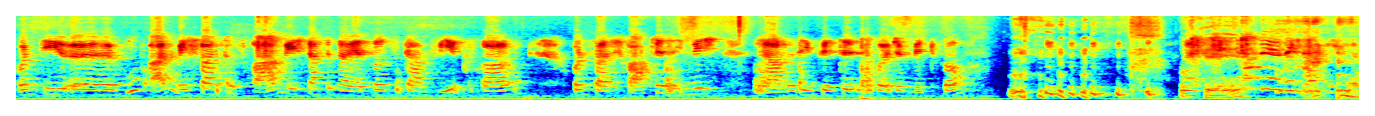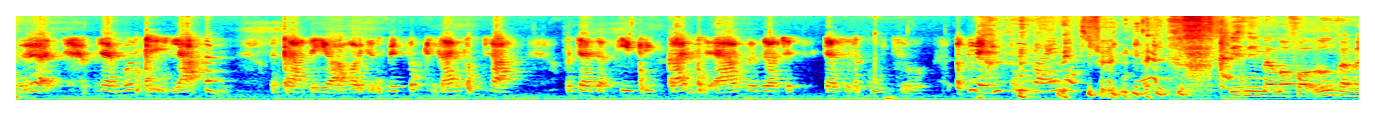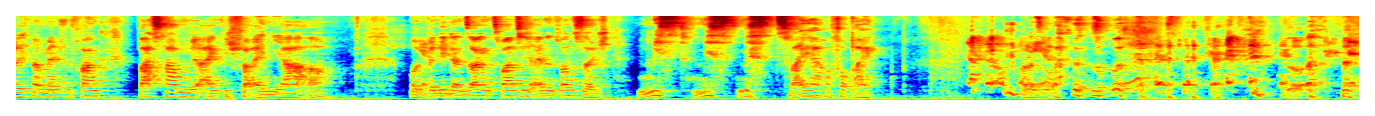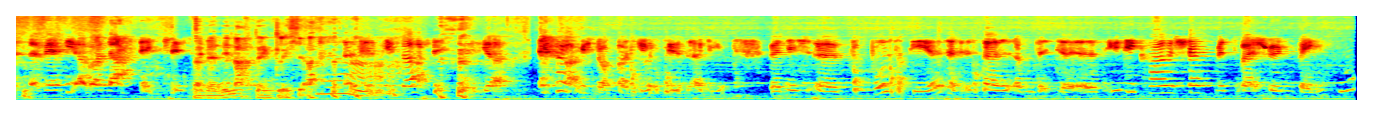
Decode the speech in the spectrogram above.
Und die äh, hub an, mich war zu fragen. Ich dachte, na jetzt wird sie da am Weg fragen. Und was fragte sie mich? Sagen Sie bitte, ist heute Mittwoch? Okay. Ich hatte sich noch nicht gehört. Und dann musste ich lachen und sagte, ja, heute ist Mittwoch den ganzen Tag. Und dann sagt die blieb ganz ernst und sagte, das ist gut so. Schön. Ich nehme mir immer vor, irgendwann will ich mal Menschen fragen, was haben wir eigentlich für ein Jahr? Und Ja. wenn die dann sagen 2021, sage ich, Mist, Mist, Mist, zwei Jahre vorbei. Oder so. so. so. Da werden die aber nachdenklich. Da werden die nachdenklich, ja. Da werden die nachdenklich, ja. Da habe ich noch was Lustiges erlebt. Wenn ich äh, zum Bus gehe, dann ist da ähm, das das Edeka-Geschäft mit zwei schönen Bänken.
